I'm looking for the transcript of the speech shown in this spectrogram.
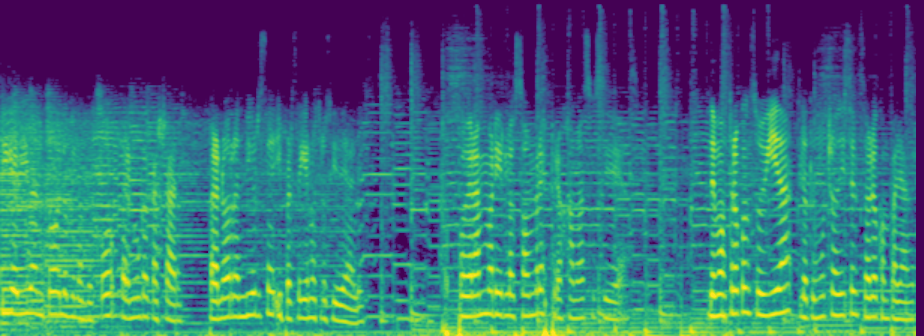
sigue viva en todo lo que nos dejó para nunca callar, para no rendirse y perseguir nuestros ideales. Podrán morir los hombres, pero jamás sus ideas. Demostró con su vida lo que muchos dicen solo con palabras.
